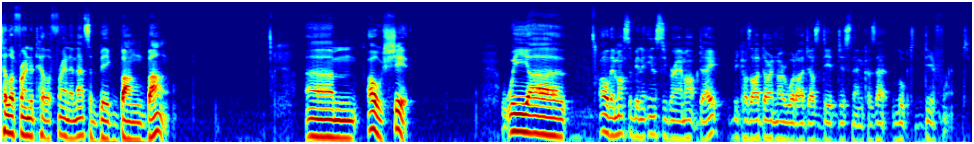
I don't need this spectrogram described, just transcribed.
Tell a friend to tell a friend, and that's a big bung bung. Um, oh shit. We, uh, oh, there must have been an Instagram update because I don't know what I just did just then because that looked different.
